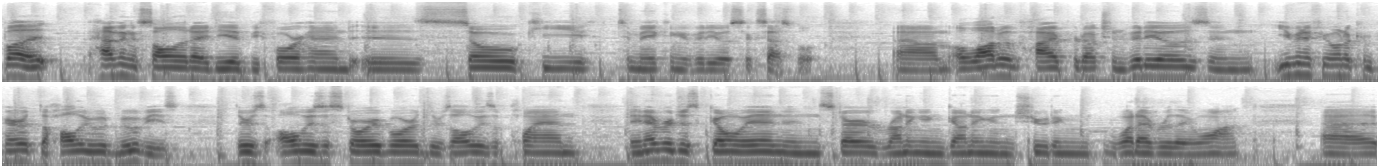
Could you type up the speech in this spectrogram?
but having a solid idea beforehand is so key to making a video successful. Um, a lot of high production videos, and even if you want to compare it to Hollywood movies, there's always a storyboard, there's always a plan, they never just go in and start running and gunning and shooting whatever they want. Uh,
